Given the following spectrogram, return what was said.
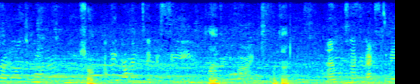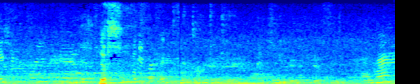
sure. Okay, go ahead and take a seat. Okay. Okay. And would you like an explanation before you begin? Yes. Okay, perfect. All right.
